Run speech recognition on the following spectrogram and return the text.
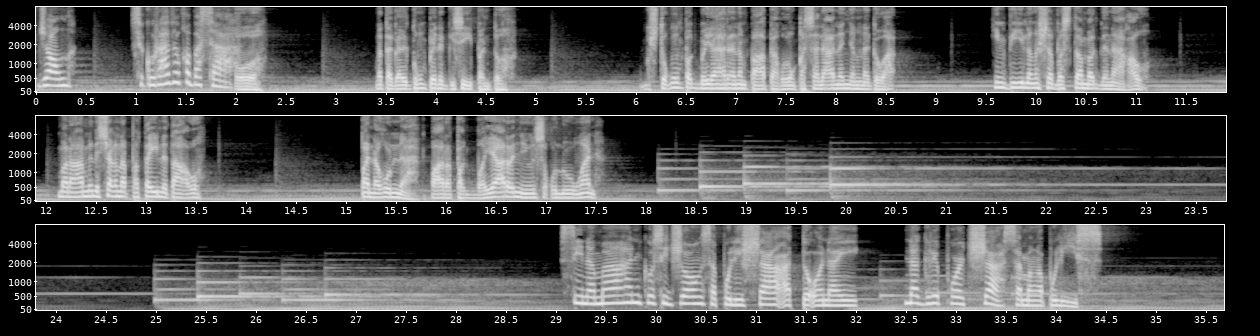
Jong, sigurado ka ba sa... Oo. Matagal kong pinag-isipan to. Gusto kong pagbayaran ng papa ko ang kasalanan niyang nagawa. Hindi lang siya basta magnanakaw. Marami na siyang napatay na tao. Panahon na para pagbayaran niya yun sa kulungan. Sinamahan ko si Jong sa pulisya at doon ay nag-report siya sa mga pulis.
